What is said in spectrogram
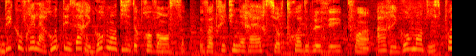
découvrez la route des arts et gourmandises de Provence. Votre itinéraire sur www.artsetgourmandise.fr.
